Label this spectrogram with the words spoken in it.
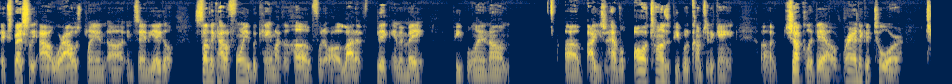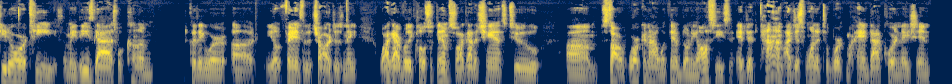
especially out where I was playing uh, in San Diego. Southern California became like a hub for a lot of big MMA people, and um, uh, I used to have all tons of people to come to the game. Uh, Chuck Liddell, Randy Couture, Tito Ortiz. I mean, these guys will come because they were, uh, you know, fans of the Chargers, and they. Well, I got really close with them, so I got a chance to um, start working out with them during the off season. At the time, I just wanted to work my hand-eye coordination,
